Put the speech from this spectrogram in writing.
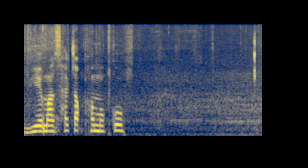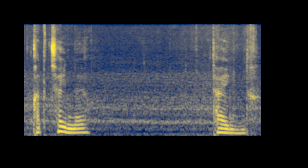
위에만 살짝 파먹고 가득 차 있네요. 다행입니다.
